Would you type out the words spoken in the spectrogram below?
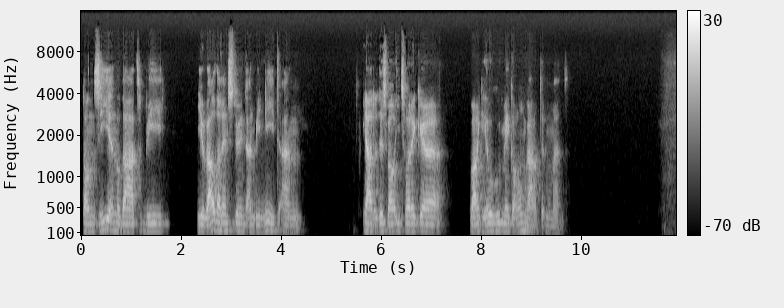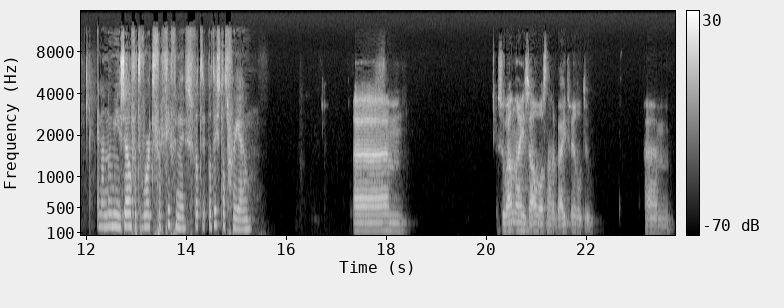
dan zie je inderdaad wie je wel daarin steunt en wie niet. En ja, dat is wel iets wat ik, uh, waar ik heel goed mee kan omgaan op dit moment. En dan noem je zelf het woord vergiffenis. Wat, wat is dat voor jou? Um, zowel naar jezelf als naar de buitenwereld toe. Um,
